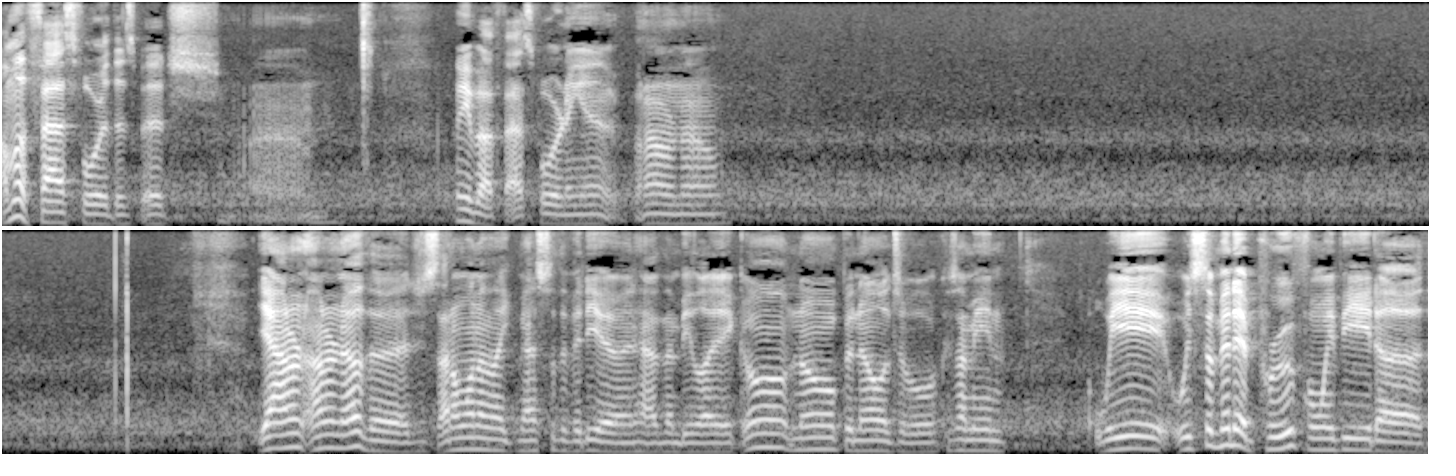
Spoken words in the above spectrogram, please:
I'm gonna fast forward this bitch. Um, thinking about fast forwarding it, but I don't know. Yeah, I don't, I don't know. The just I don't want to like mess with the video and have them be like, oh nope, ineligible. Because I mean, we we submitted proof when we beat uh,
